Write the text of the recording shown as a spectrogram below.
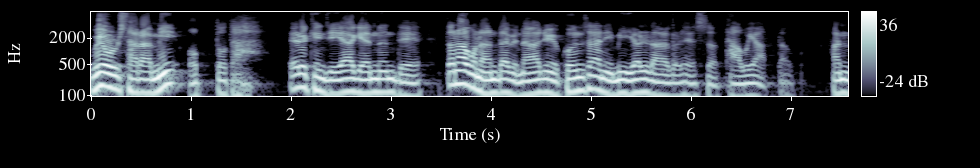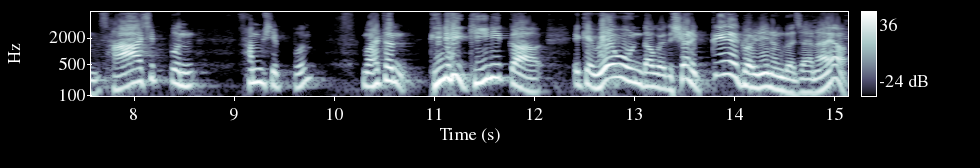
외울 사람이 없도다. 이렇게 이제 이야기했는데 떠나고 난 다음에 나중에 권사님이 연락을 해서 다 외웠다고. 한 40분, 30분? 뭐 하여튼 굉장히 기니까 이렇게 외운다고 해도 시간이 꽤 걸리는 거잖아요.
